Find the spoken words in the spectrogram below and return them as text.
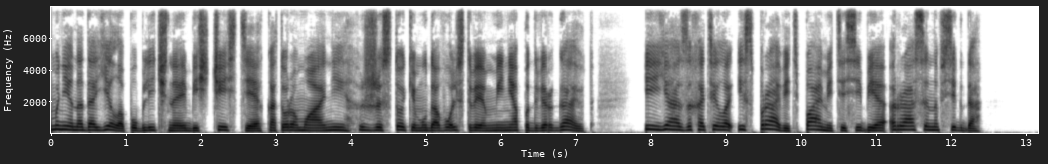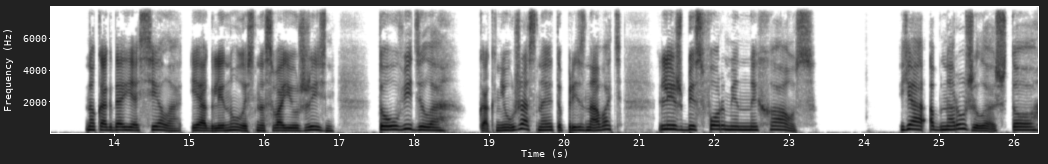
мне надоело публичное бесчестие, которому они с жестоким удовольствием меня подвергают, и я захотела исправить память о себе раз и навсегда. Но когда я села и оглянулась на свою жизнь, то увидела, как не ужасно это признавать, лишь бесформенный хаос. Я обнаружила, что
